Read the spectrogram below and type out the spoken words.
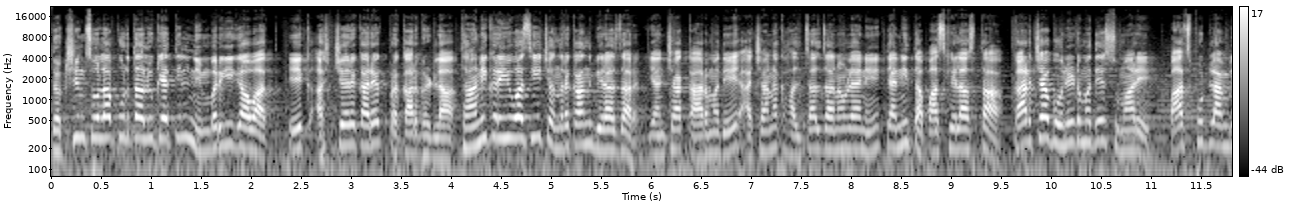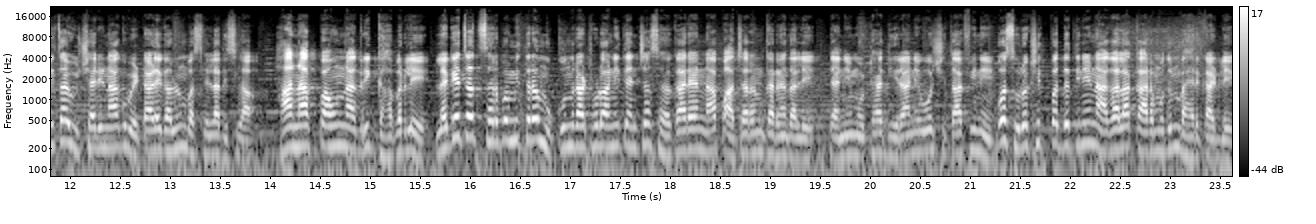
दक्षिण सोलापूर तालुक्यातील निंबर्गी गावात एक आश्चर्यकारक प्रकार घडला. स्थानिक रहिवासी चंद्रकांत बिराजदार यांच्या कारमध्ये अचानक हालचाल जाणवल्याने त्यांनी तपास केला असता कारच्या बोनेटमध्ये सुमारे पाच फूट लांबीचा विषारी नाग वेटाळे घालून बसलेला दिसला. हा नाग पाहून नागरिक घाबरले. लगेचच सर्पमित्र मुकुंद राठोड आणि त्यांच्या सहकाऱ्यांना पाचारण करण्यात आले. त्यांनी मोठ्या धीराने व शिताफीने व सुरक्षित पद्धतीने नागाला कारमधून बाहेर काढले.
